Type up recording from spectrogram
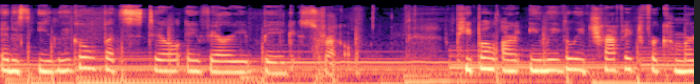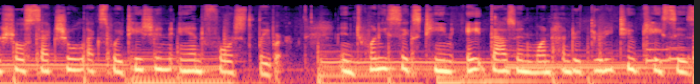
It is illegal but still a very big struggle. People are illegally trafficked for commercial sexual exploitation and forced labor. In 2016, 8,132 cases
